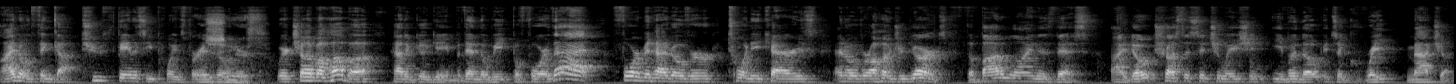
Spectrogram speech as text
I don't think, got two fantasy points for his Jeez. owners, where Chubba Hubba had a good game. But then the week before that, Foreman had over 20 carries and over 100 yards. The bottom line is this I don't trust the situation, even though it's a great matchup.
